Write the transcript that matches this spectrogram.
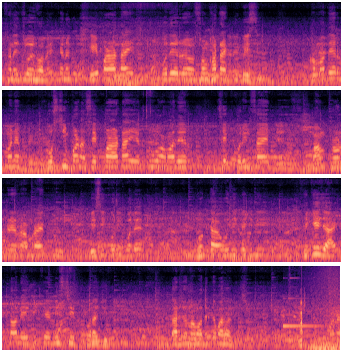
এখানে জয় হবে। কেন এই পাড়াটায় ওদের সংখ্যাটা একটু বেশি। আমাদের মানে পশ্চিম পাড়া, শেখ পাড়াটায় একটু আমাদের শেখ করিম সাহেব বাম ফ্রন্টের আমরা একটু বেশি করি বলে ভোটটা ওদিকে যদি থেকে যায়, তাহলে এদিকে নিশ্চিত ওরা জিতবে। তার জন্য আমাদেরকে বাধা দিচ্ছে। মানে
